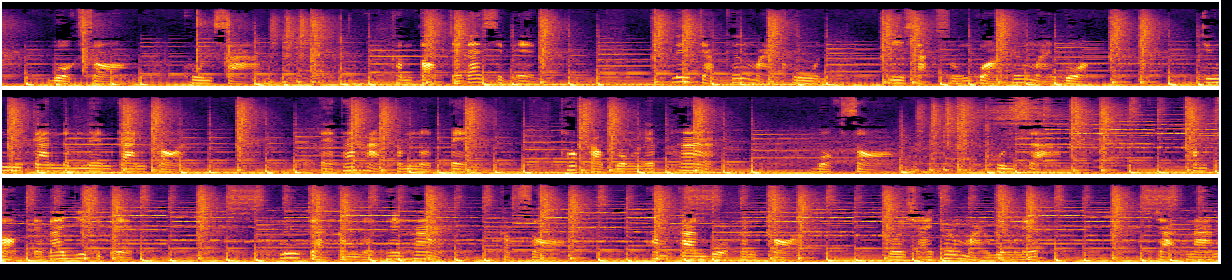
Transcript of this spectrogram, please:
5 บวก 2 คูณ 3 คำตอบจะได้ 11 เนื่องจากเครื่องหมายคูณมีศักดิ์สูงกว่าเครื่องหมายบวก จึงมีการดำเนินการก่อน แต่ถ้าหากกำหนดเป็น เท่ากับวงเล็บ 5 บวก 2 คูณ 3 คำตอบจะได้ 21 เนื่องจากกำหนดให้ 5 กับ 2ทำการบวกกันก่อน โดยใช้เครื่องหมายวงเล็บ จากนั้น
